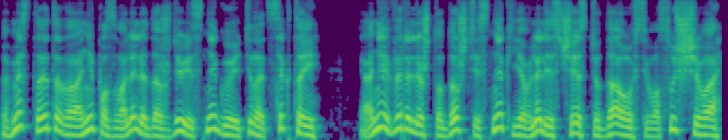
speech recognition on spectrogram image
Вместо этого они позволяли дождю и снегу идти над сектой, они верили, что дождь и снег являлись частью Дао Всего Сущего,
